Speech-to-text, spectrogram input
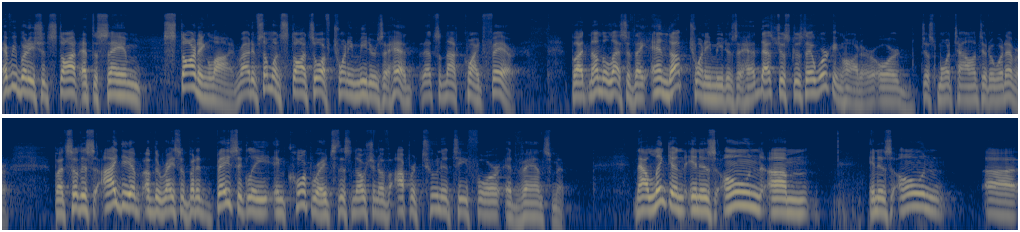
Everybody should start at the same starting line, right? If someone starts off 20 meters ahead, that's not quite fair. But nonetheless, if they end up 20 meters ahead, that's just because they're working harder or just more talented or whatever. But so this idea of, the race, but it basically incorporates this notion of opportunity for advancement. Now Lincoln, in his own, um, in his own uh,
